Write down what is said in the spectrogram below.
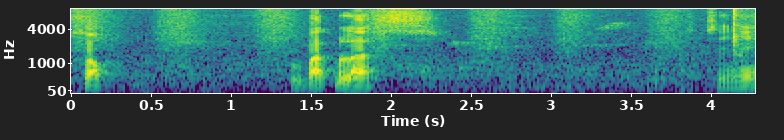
sok 14 sini.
